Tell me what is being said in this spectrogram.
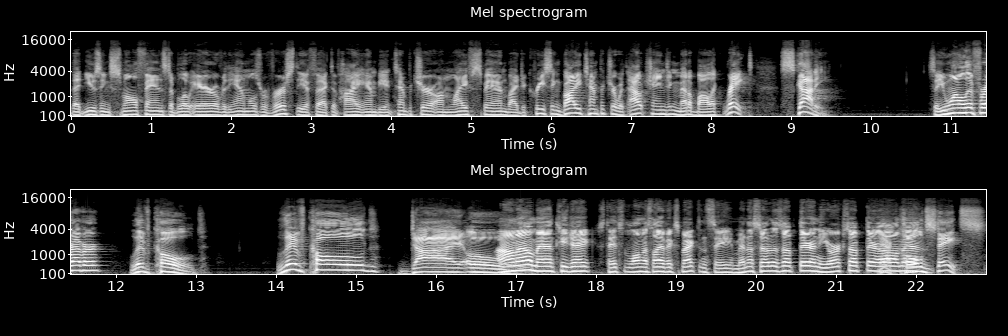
that using small fans to blow air over the animals reversed the effect of high ambient temperature on lifespan by decreasing body temperature without changing metabolic rate. Scotty, So you want to live forever? Live cold. Live cold, die old. I don't know, man. TJ, states the longest life expectancy. Minnesota's up there, New York's up there. Yeah, oh man, cold states.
